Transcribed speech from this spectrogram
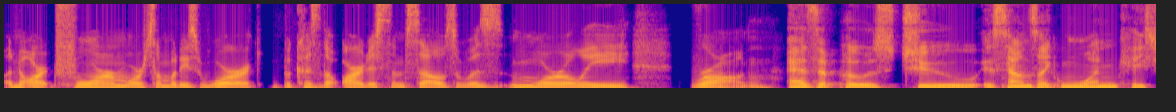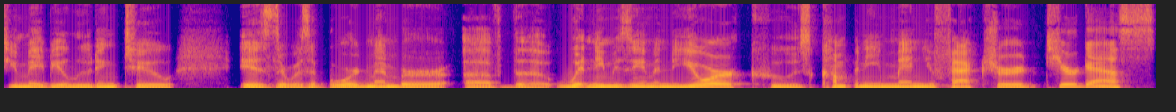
an art form or somebody's work because the artist themselves was morally wrong. As opposed to, it sounds like one case you may be alluding to is there was a board member of the Whitney Museum in New York whose company manufactured tear gas.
